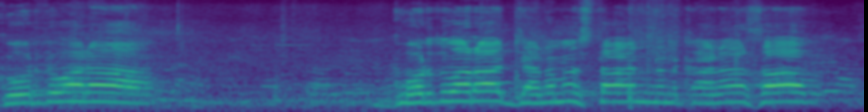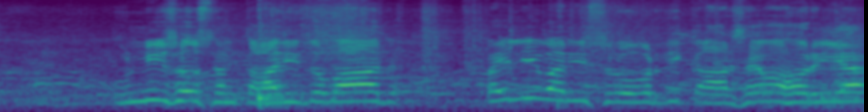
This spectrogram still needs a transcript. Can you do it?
ਗੁਰਦੁਆਰਾ ਗੁਰਦੁਆਰਾ ਜਨਮ ਸਥਾਨ ਨਨਕਾਣਾ ਸਾਹਿਬ 1947 ਤੋਂ ਬਾਅਦ ਪਹਿਲੀ ਵਾਰੀ ਸਰੋਵਰ ਦੀ ਕਾਰ ਸੇਵਾ ਹੋ ਰਹੀ ਆ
